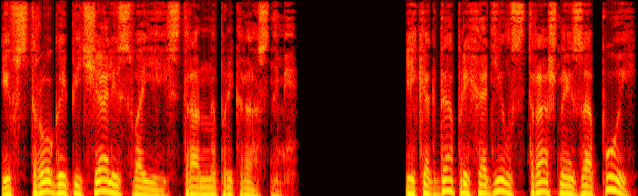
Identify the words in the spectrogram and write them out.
и в строгой печали своей странно прекрасными. И когда приходил страшный запой,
